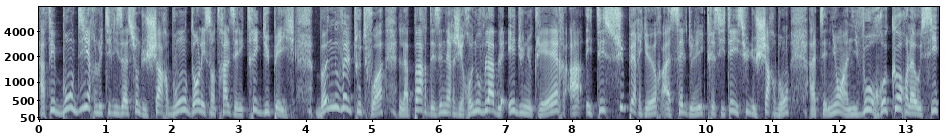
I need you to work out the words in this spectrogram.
a fait bondir l'utilisation du charbon dans les centrales électriques du pays. Nouvelle toutefois, la part des énergies renouvelables et du nucléaire a été supérieure à celle de l'électricité issue du charbon, atteignant un niveau record là aussi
